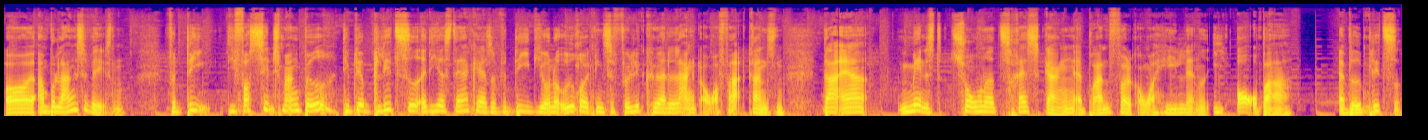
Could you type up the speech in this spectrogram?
og ambulancevæsen. Fordi de får sindssygt mange bøder. De bliver blitzet af de her stærkasser, fordi de under udrykning selvfølgelig kører langt over fartgrænsen. Der er mindst 260 gange, at brandfolk over hele landet i år bare er blevet blitzet.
